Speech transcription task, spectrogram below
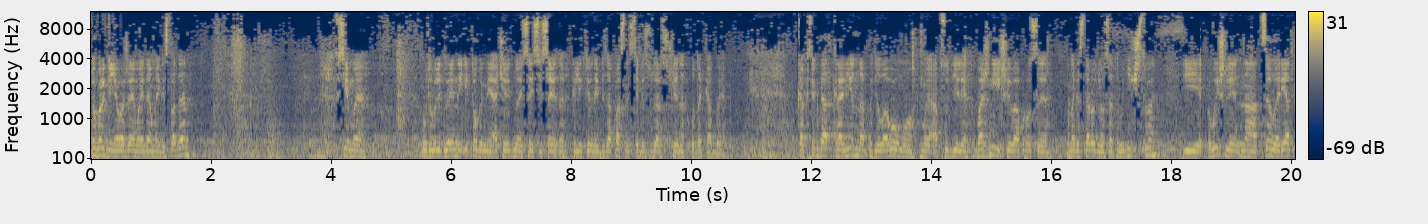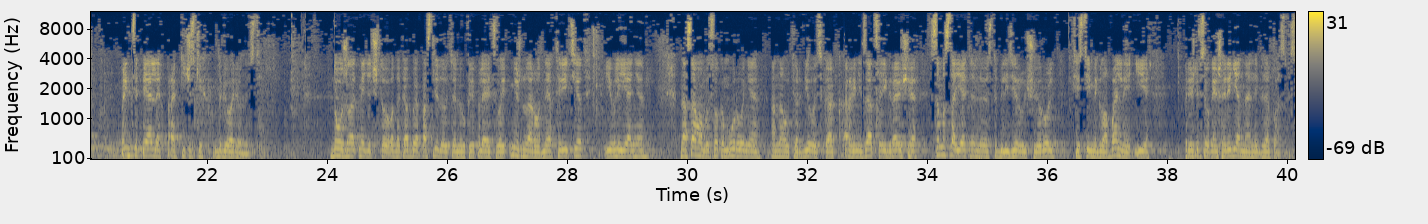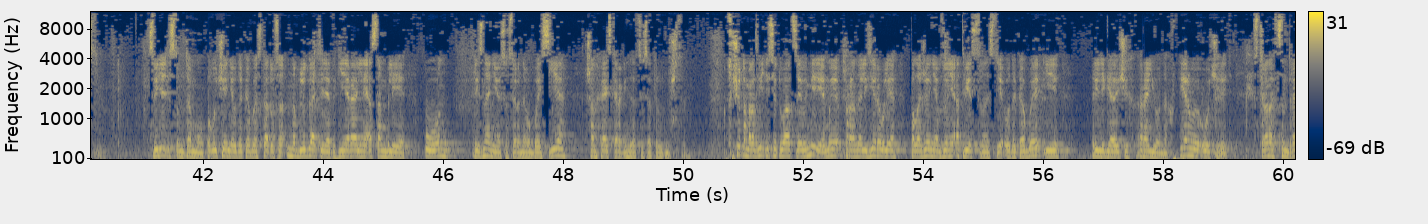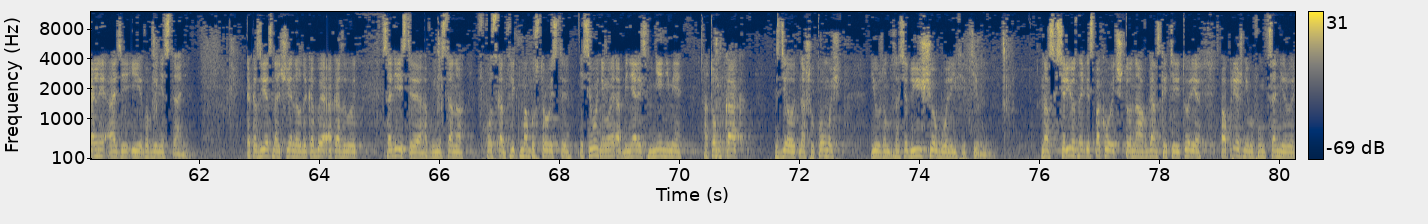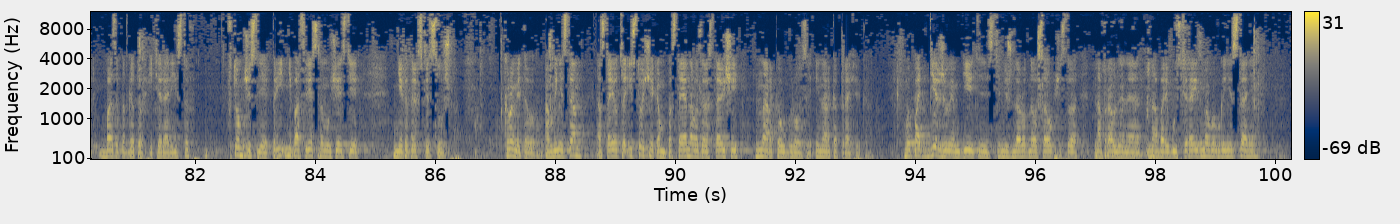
Добрый день, уважаемые дамы и господа. Все мы удовлетворены итогами очередной сессии Совета коллективной безопасности государств-членов ОДКБ. Как всегда, откровенно, по-деловому мы обсудили важнейшие вопросы многостороннего сотрудничества и вышли на целый ряд принципиальных практических договоренностей. Должен отметить, что ОДКБ последовательно укрепляет свой международный авторитет и влияние. На самом высоком уровне она утвердилась как организация, играющая самостоятельную стабилизирующую роль в системе глобальной и, прежде всего, конечно, региональной безопасности. Свидетельством тому получение ОДКБ статуса наблюдателя в Генеральной Ассамблее ООН, признание ее со стороны ОБСЕ, Шанхайской организации сотрудничества. С учетом развития ситуации в мире мы проанализировали положение в зоне ответственности ОДКБ и прилегающих районах. В первую очередь в странах Центральной Азии и в Афганистане. Как известно, члены ОДКБ оказывают содействие Афганистану в постконфликтном обустройстве. И сегодня мы обменялись мнениями о том, как сделать нашу помощь южному соседу еще более эффективной. Нас серьезно беспокоит, что на афганской территории по-прежнему функционирует база подготовки террористов, в том числе при непосредственном участии некоторых спецслужб. Кроме того, Афганистан остается источником постоянно возрастающей наркоугрозы и наркотрафика. Мы поддерживаем деятельность международного сообщества, направленное на борьбу с терроризмом в Афганистане.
